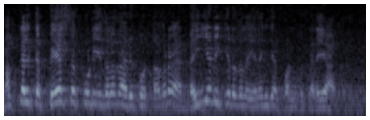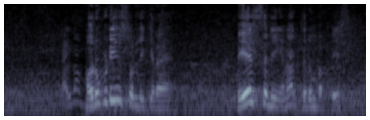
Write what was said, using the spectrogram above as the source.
மக்கள்கிட்ட பேசக்கூடிய தான் இருக்கோ தவிர டை அடிக்கிறதுல இளைஞர் பண்பு கிடையாது. அதனால மறுபடியும் சொல்லிக்கிறேன். பேசுனீங்கன்னா திரும்ப பேசுங்க.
